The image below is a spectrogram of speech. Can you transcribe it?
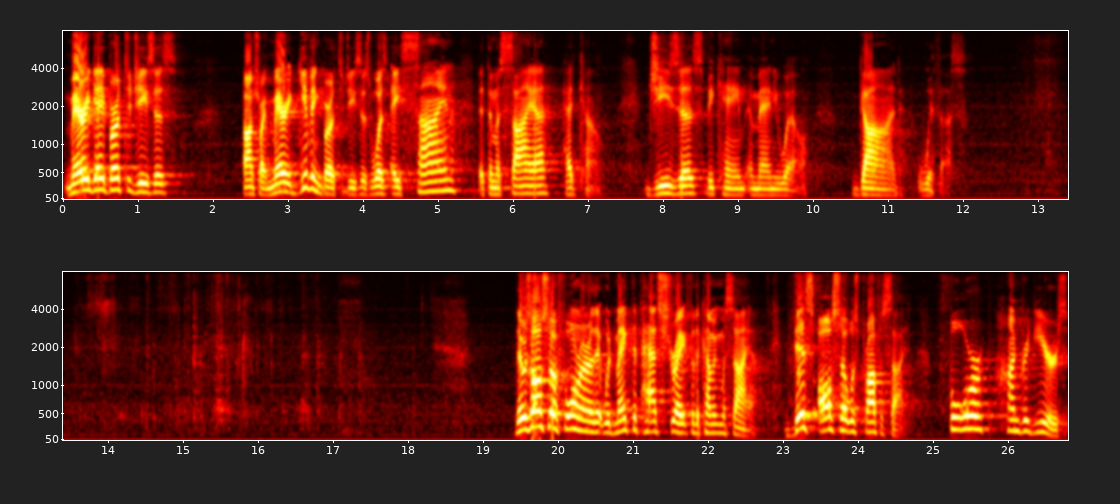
Mary gave birth to Jesus. Oh, I'm sorry, Mary giving birth to Jesus was a sign that the Messiah had come. Jesus became Emmanuel, God with us. There was also a forerunner that would make the path straight for the coming Messiah. This also was prophesied 400 years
